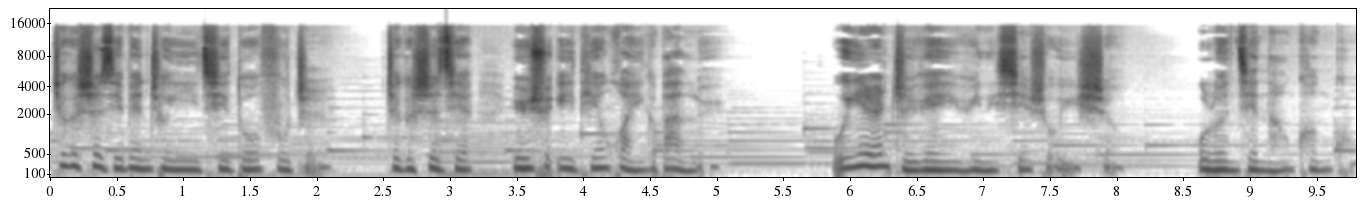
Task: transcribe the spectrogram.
这个世界变成一妻多夫制，这个世界允许一天换一个伴侣，我依然只愿意与你携手一生，无论艰难困苦。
